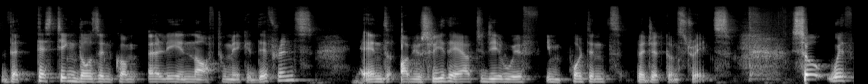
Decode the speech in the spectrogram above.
the testing doesn't come early enough to make a difference. And obviously they have to deal with important budget constraints. So with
